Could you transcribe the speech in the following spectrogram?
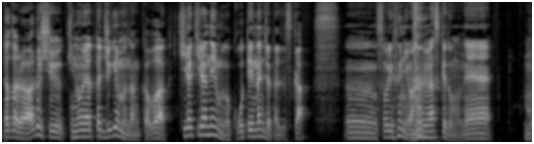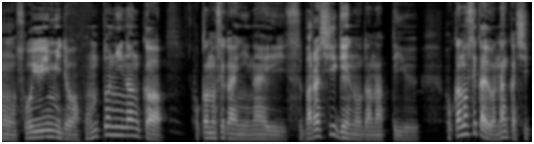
だからある種、昨日やったジュゲムなんかは、キラキラネームの皇帝なんじゃないですかうーん、そういうふうに思いますけどもね。もう、そういう意味では本当になんか、他の世界にない素晴らしい芸能だなっていう。他の世界はなんか失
